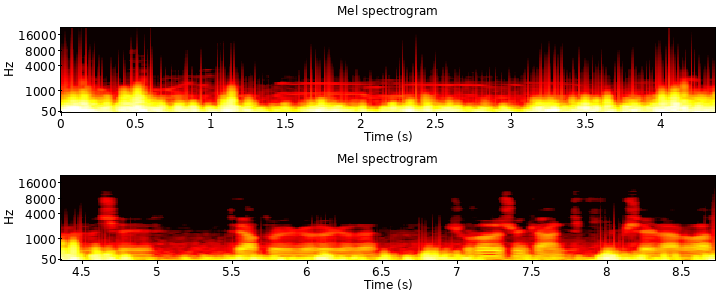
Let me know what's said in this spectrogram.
Bence olur, aynen. Şöyle şeyi tiyatroyu göre göre. Da çünkü antik bir şeyler var.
